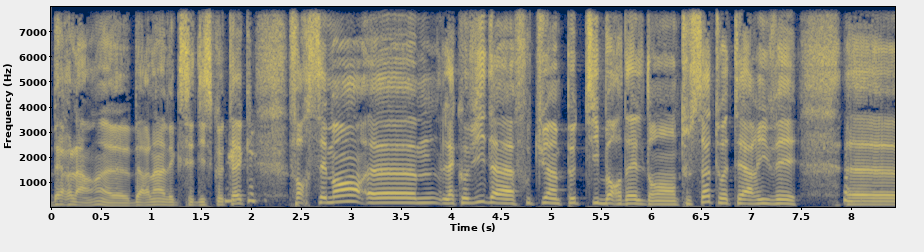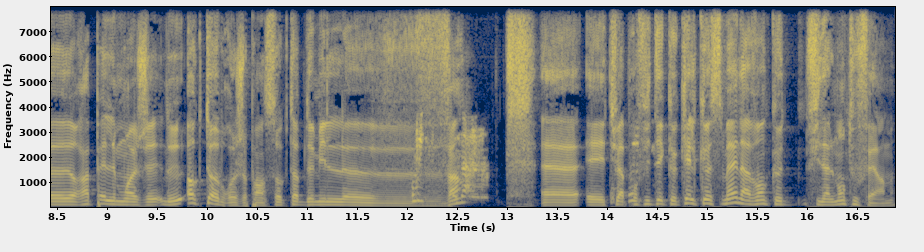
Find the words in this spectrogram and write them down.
Berlin, hein, Berlin avec ses discothèques. Forcément, euh, la Covid a foutu un petit bordel dans tout ça. Toi, t'es arrivé, euh, rappelle-moi, octobre, je pense, octobre 2020, euh, et tu as profité que quelques semaines avant que finalement tout ferme.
